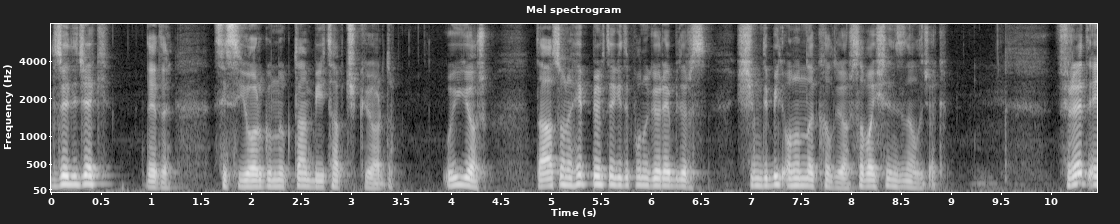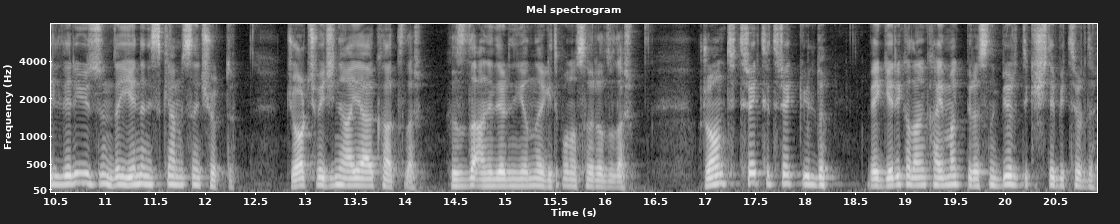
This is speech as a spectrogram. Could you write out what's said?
Düzelecek dedi. Sesi yorgunluktan bitap çıkıyordu. Uyuyor. Daha sonra hep birlikte gidip onu görebiliriz. Şimdi Bill onunla kalıyor. Sabah işten izin alacak. Fred elleri yüzünde yeniden iskemlesine çöktü. George ve Ginny ayağa kalktılar. Hızla annelerinin yanına gidip ona sarıldılar. Ron titrek titrek güldü ve geri kalan kaymak birasını bir dikişte bitirdi.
